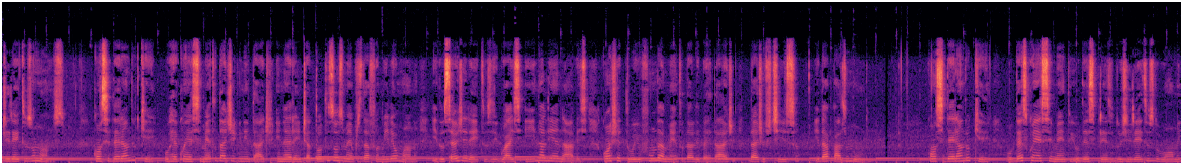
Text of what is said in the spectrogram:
Direitos Humanos. Considerando que o reconhecimento da dignidade inerente a todos os membros da família humana e dos seus direitos iguais e inalienáveis constitui o fundamento da liberdade, da justiça e da paz no mundo. Considerando que o desconhecimento e o desprezo dos direitos do homem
